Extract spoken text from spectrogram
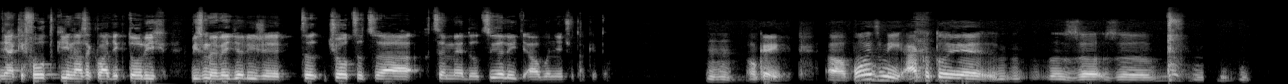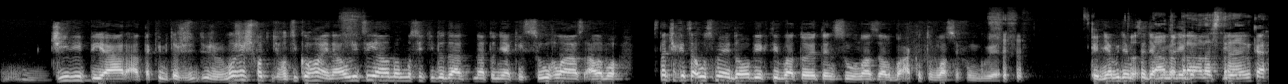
nejaké fotky, na základe ktorých by sme vedeli, že čo sa chceme docieliť, alebo niečo takéto. Mm-hmm, OK. Uh, povedz mi, ako to je z, z GDPR a takýmito, že, že môžeš fotiť hocikoho aj na ulici, alebo musí ti dodať na to nejaký súhlas, alebo stačí, keď sa usmeje do objektívu a to je ten súhlas, alebo ako to vlastne funguje? Keď nebudem chcieť, aby ma niekto... stránka.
